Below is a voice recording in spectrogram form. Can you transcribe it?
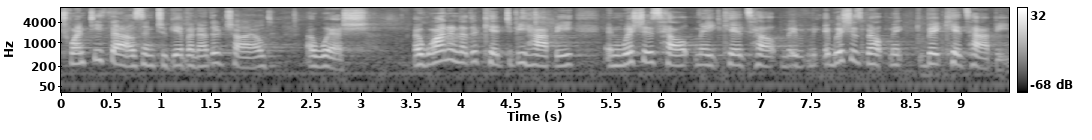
20000 to give another child a wish. I want another kid to be happy and wishes help make kids help wishes help make, make kids happy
